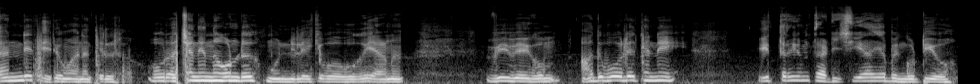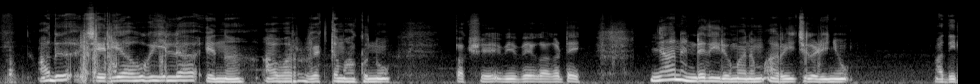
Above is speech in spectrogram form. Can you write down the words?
തന്റെ തീരുമാനത്തിൽ ഉറച്ചു നിന്നുകൊണ്ട് മുന്നിലേക്ക് പോവുകയാണ്. വിവേകും അതുപോലെ തന്നെ ഇത്രയും തടിച്ചിയായ പെൺകുട്ടിയോ അത് ശരിയാവുകയില്ല എന്ന് അവർ വ്യക്തമാക്കുന്നു. പക്ഷേ വിവേകാകട്ടെ ഞാൻ എന്റെ തീരുമാനം അറിയിച്ചു കഴിഞ്ഞു. അതിൽ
